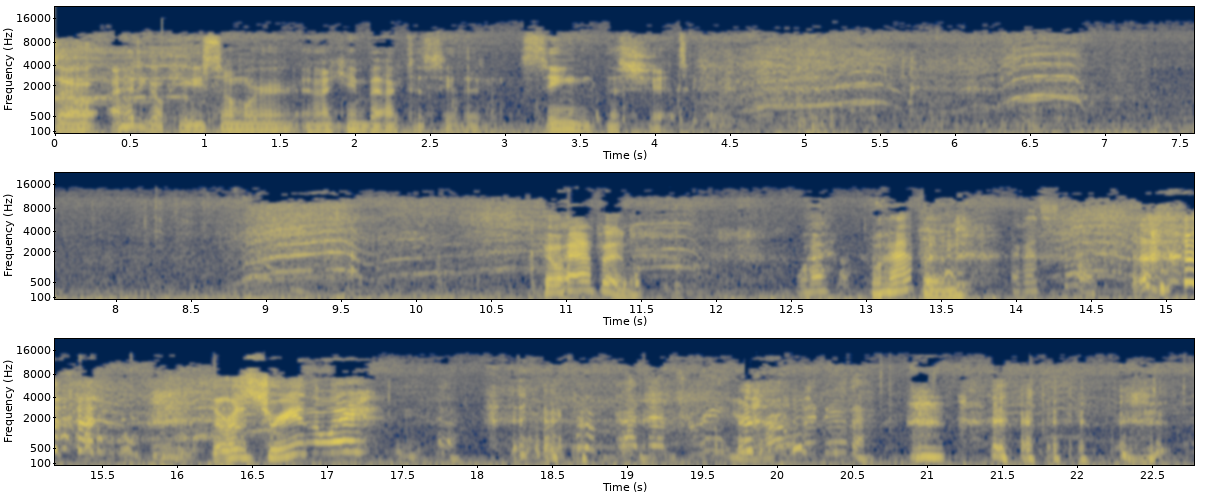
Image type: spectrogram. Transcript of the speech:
So I had to go pee somewhere, and I came back to see the seeing this shit. Hey, what happened? What? What happened? I got stuck. there was a tree in the way? Yeah. Goddamn tree here. Why would they do that?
